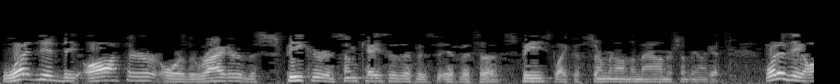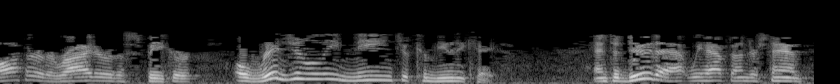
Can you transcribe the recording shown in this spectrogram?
what did the author or the writer, the speaker, in some cases, if it's, if it's a speech like a Sermon on the Mount or something like that, what did the author or the writer or the speaker originally mean to communicate? And to do that, we have to understand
